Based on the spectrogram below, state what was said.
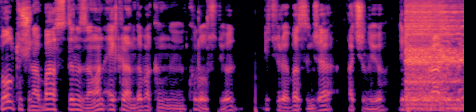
sol tuşuna bastığınız zaman ekranda bakın e, close diyor. Bir süre basınca açılıyor. Direkt radyoda.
